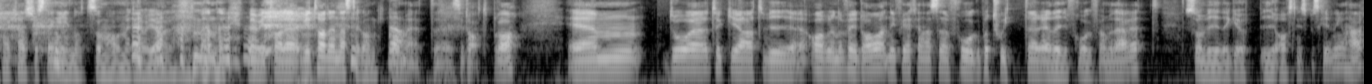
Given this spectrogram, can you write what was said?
kan kanske slänga in något som har med det att göra. Men, men vi, tar det, vi tar det nästa gång, kommer Ja. ett eh, citat. Bra. Ehm, då tycker jag att vi avrundar för idag. Ni får jättegärna ställa frågor på Twitter eller i frågeformuläret som vi lägger upp i avsnittsbeskrivningen här.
